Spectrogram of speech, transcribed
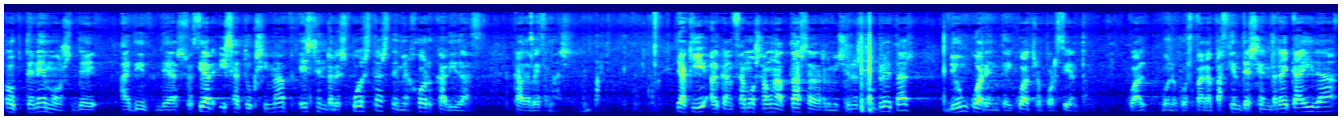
obtenemos de, asociar isatuximab es en respuestas de mejor calidad, cada vez más. Y aquí alcanzamos a una tasa de remisiones completas de un 44%. Bueno, pues para pacientes en recaída,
